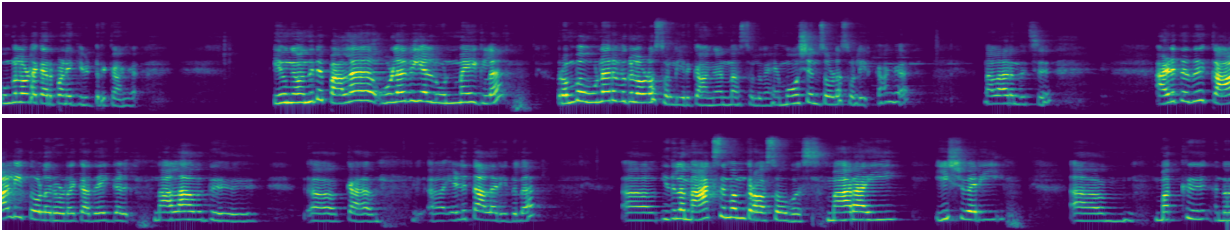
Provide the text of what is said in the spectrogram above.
உங்களோட கற்பனைக்கு விட்டுருக்காங்க. இவங்க வந்துட்டு பல உளவியல் உண்மைகளை ரொம்ப உணர்வுகளோட சொல்லியிருக்காங்கன்னு நான் சொல்லுவேன். எமோஷன்ஸோட சொல்லியிருக்காங்க. நல்லா இருந்துச்சு. அடுத்தது காளி தோழரோட கதைகள். நாலாவது க எழுத்தாளர் இதில். இதில் maximum cross overs Marayi Eswari மக்கு அந்த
